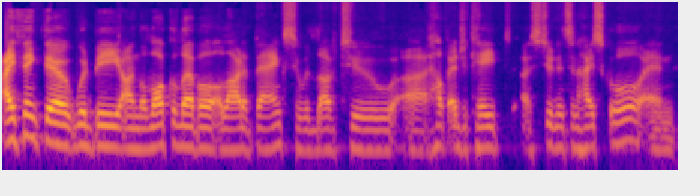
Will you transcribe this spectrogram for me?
I think there would be on the local level a lot of banks who would love to uh, help educate uh, students in high school, and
